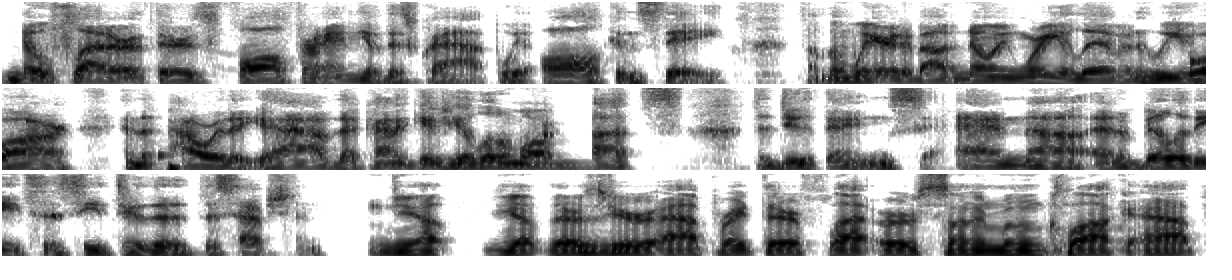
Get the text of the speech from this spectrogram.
no flat earthers fall for any of this crap. We all can see something weird about knowing where you live and who you are and the power that you have. That kind of gives you a little more guts to do things and uh, an ability to see through the deception. Yep. Yep. There's your app right there. Flat Earth Sun and Moon Clock app.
